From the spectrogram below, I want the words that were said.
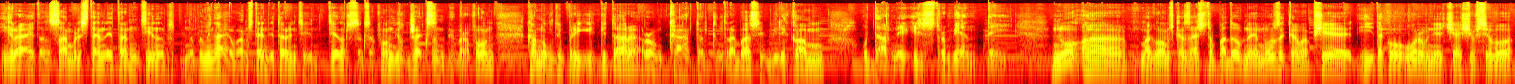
играет ансамбль Стэнли Торрентин. Напоминаю вам, Стэнли Торрентин, тенор, саксофон, Билл Джексон, вибрафон, Карнул Депри, гитара, Рон Картер, контрабас и Билли Ком, ударные инструменты. Ну, э, могу вам сказать, что подобная музыка вообще и такого уровня чаще всего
